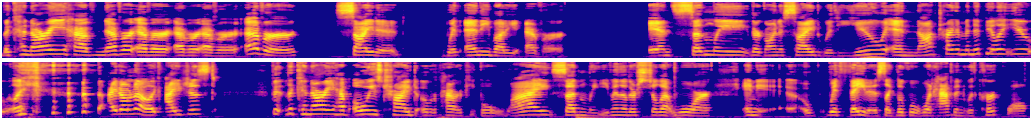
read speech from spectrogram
The Canary have never, ever, ever, ever, ever sided with anybody ever. And suddenly they're going to side with you and not try to manipulate you? Like, I don't know. Like, I just the, the Qunari have always tried to overpower people. Why suddenly, even though they're still at war, and uh, with Thedas, like look what, what happened with Kirkwall.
